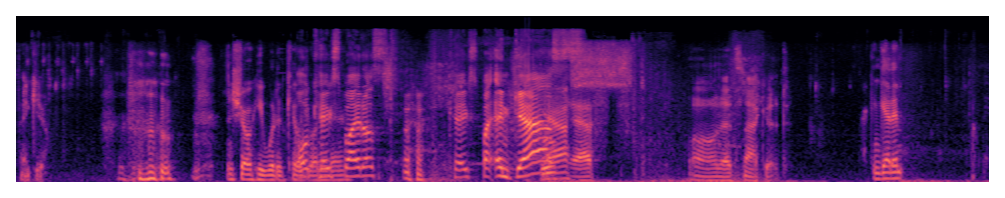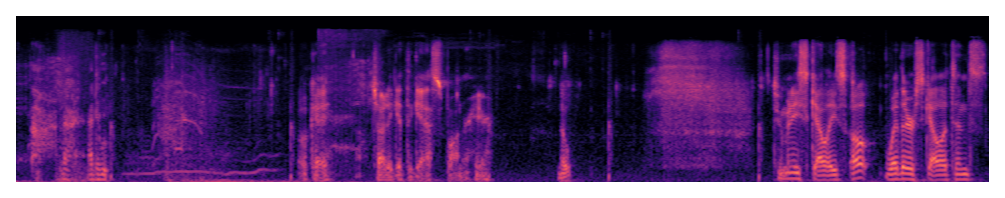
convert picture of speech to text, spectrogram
Thank you. I'm sure he would have killed Oh, you. cave anyway. spiders. cave spider and gas. Yeah. Yes. Oh, that's not good. I can get him. Ah, no, I didn't. Okay, I'll try to get the gas spawner here. Nope. Too many skellies. Oh, wither skeletons.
